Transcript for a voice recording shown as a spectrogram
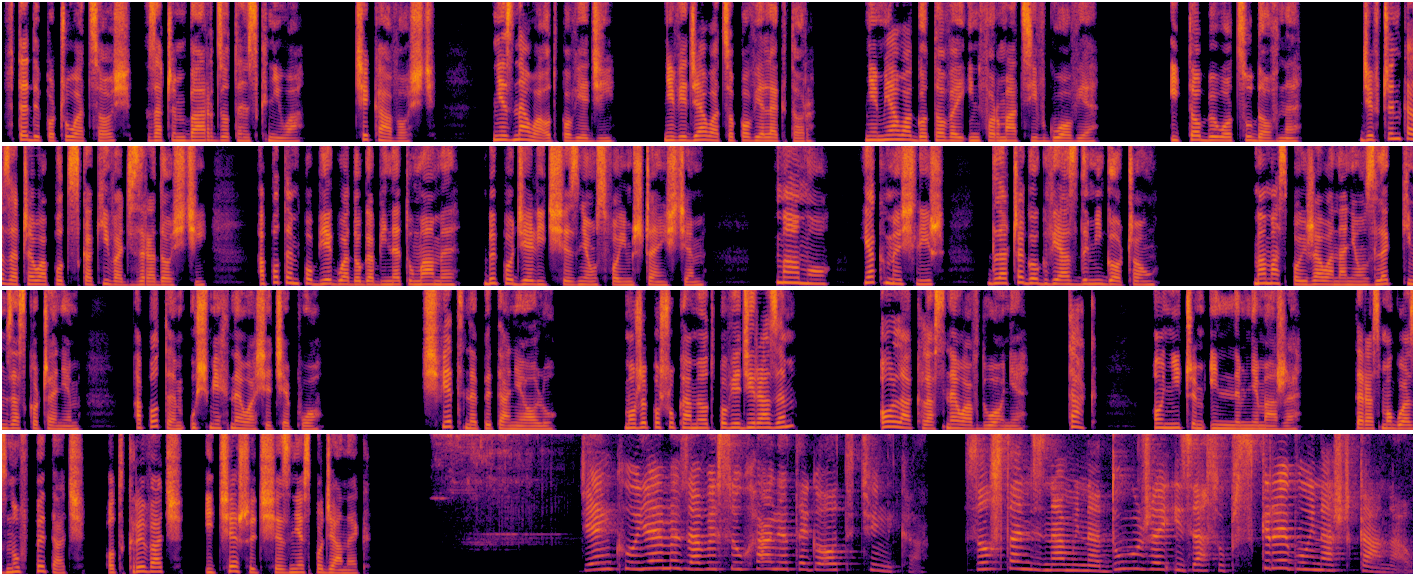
Wtedy poczuła coś, za czym bardzo tęskniła. Ciekawość. Nie znała odpowiedzi. Nie wiedziała, co powie lektor. Nie miała gotowej informacji w głowie. I to było cudowne. Dziewczynka zaczęła podskakiwać z radości, a potem pobiegła do gabinetu mamy, by podzielić się z nią swoim szczęściem. Mamo, jak myślisz, dlaczego gwiazdy migoczą? Mama spojrzała na nią z lekkim zaskoczeniem, a potem uśmiechnęła się ciepło. Świetne pytanie, Olu. Może poszukamy odpowiedzi razem? Ola klasnęła w dłonie. Tak, o niczym innym nie marzę. Teraz mogła znów pytać, odkrywać i cieszyć się z niespodzianek. Dziękujemy za wysłuchanie tego odcinka. Zostań z nami na dłużej i zasubskrybuj nasz kanał.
